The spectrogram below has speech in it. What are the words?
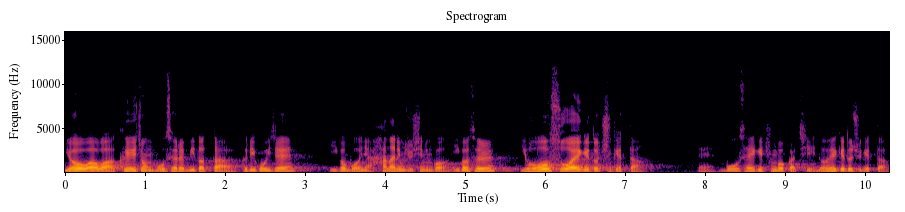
여호와와 그의 종 모세를 믿었다. 그리고 이제 이거 뭐냐? 하나님 주시는 거 이것을 여호수아에게도 주겠다. 네, 모세에게 준 것 같이 너에게도 주겠다.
